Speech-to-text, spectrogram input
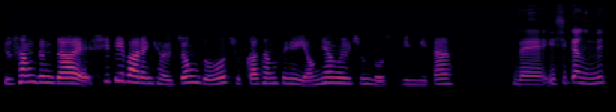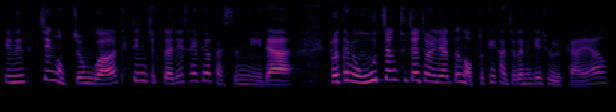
유상증자 12 발행 결정도 주가 상승에 영향을 준 모습입니다. 네, 이 시각 눈에 띄는 특징 업종과 특징주까지 살펴봤습니다. 그렇다면 오후장 투자 전략은 어떻게 가져가는 게 좋을까요?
